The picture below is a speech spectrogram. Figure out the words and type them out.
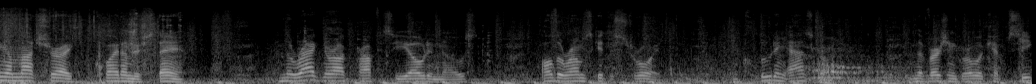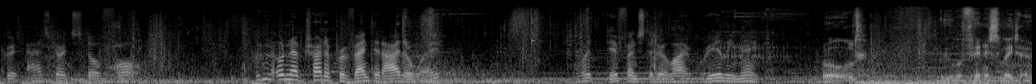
something I'm not sure I quite understand. In the Ragnarok prophecy Odin knows, all the realms get destroyed, including Asgard. In the version Groa kept secret, Asgard still falls. Wouldn't Odin have tried to prevent it either way? What difference did her lie really make? Hold. We will finish later.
